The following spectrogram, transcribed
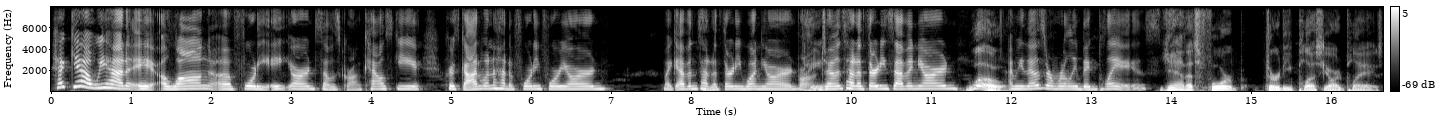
Heck yeah, we had a, a long of 48 yards. That was Gronkowski. Chris Godwin had a 44 yard. Mike Evans had a hmm. 31 yard. Ronald Jones had a 37 yard. Whoa! I mean, those are really big plays. yeah, that's four 30 plus yard plays.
